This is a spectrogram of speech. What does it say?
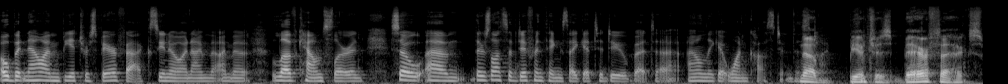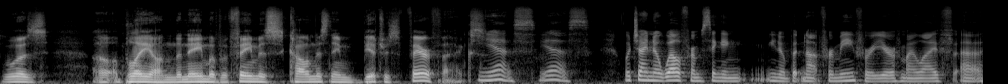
oh, but now I'm Beatrice Fairfax, you know, and I'm, I'm a love counselor. And so um, there's lots of different things I get to do, but uh, I only get one costume this now, time. Beatrice Fairfax was uh, a play on the name of a famous columnist named Beatrice Fairfax. Yes, yes. Which I know well from singing, you know, but not for me for a year of my life. Uh,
